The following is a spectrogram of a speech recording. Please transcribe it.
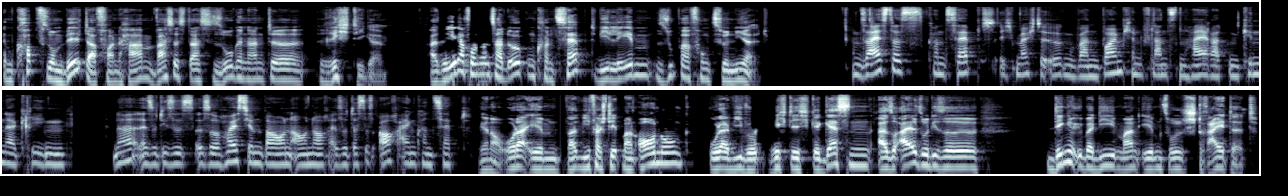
im Kopf so ein Bild davon haben, was ist das sogenannte Richtige. Also jeder von uns hat irgendein Konzept, wie Leben super funktioniert. Und sei es das Konzept, ich möchte irgendwann Bäumchen pflanzen, heiraten, Kinder kriegen, Ne, also dieses also Häuschen bauen auch noch, also das ist auch ein Konzept. Genau, oder eben, wie versteht man Ordnung oder wie wird richtig gegessen? Also also diese Dinge, über die man eben so streitet.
